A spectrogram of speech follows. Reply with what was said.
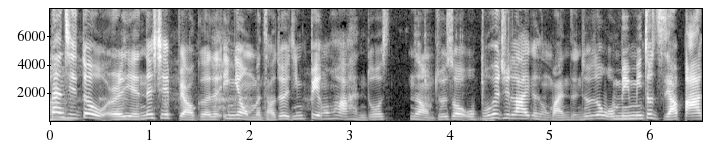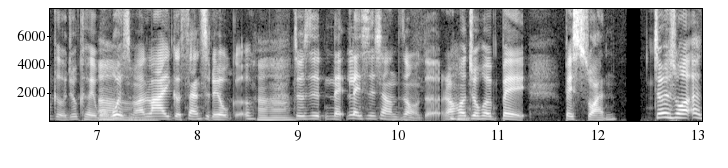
但其实对我而言，那些表格的应用，我们早就已经变化很多。那种就是说我不会去拉一个很完整，就是说我明明就只要八格就可以，我为什么要拉一个三十六个？就是类类似像这种的，然后就会被被酸，就是说，哎，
